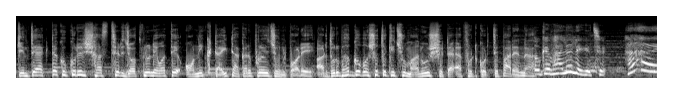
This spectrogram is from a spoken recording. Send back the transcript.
কিন্তু একটা কুকুরের স্বাস্থ্যের যত্ন নেওয়াতে অনেকটাই টাকার প্রয়োজন পড়ে। আর দুর্ভাগ্যবশত কিছু মানুষ সেটা অ্যাফোর্ড করতে পারে না। ওকে ভালো লেগেছে। হাই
